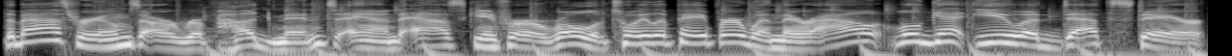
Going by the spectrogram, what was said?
The bathrooms are repugnant, and asking for a roll of toilet paper when they're out will get you a death stare.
